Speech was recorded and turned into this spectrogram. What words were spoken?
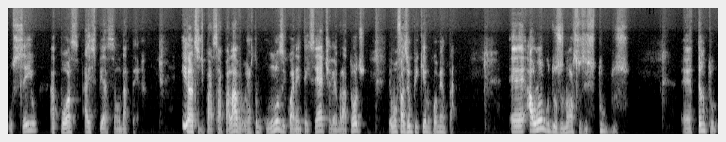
o seio após a expiação da terra. E antes de passar a palavra, já estamos com 11h47, lembrar a todos, eu vou fazer um pequeno comentário. É, ao longo dos nossos estudos, é, tanto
